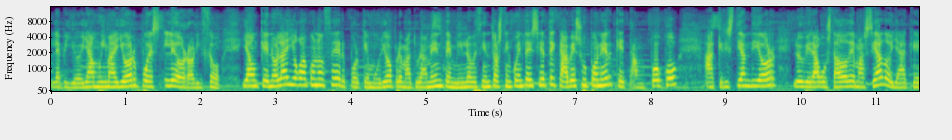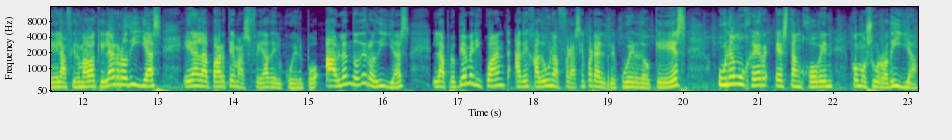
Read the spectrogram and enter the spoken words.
le pilló ya muy mayor, pues le horrorizó. Y aunque no la llegó a conocer porque murió prematuramente en 1957, cabe suponer que tampoco a Christian Dior le hubiera gustado demasiado, ya que él afirmaba que las rodillas eran la parte más fea del cuerpo. Hablando de rodillas, la propia Mary Quant ha dejado una frase para el recuerdo, que es una mujer es tan joven como su rodilla,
